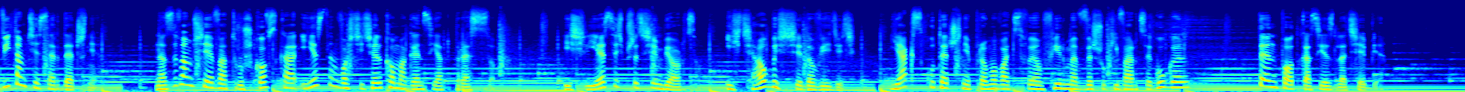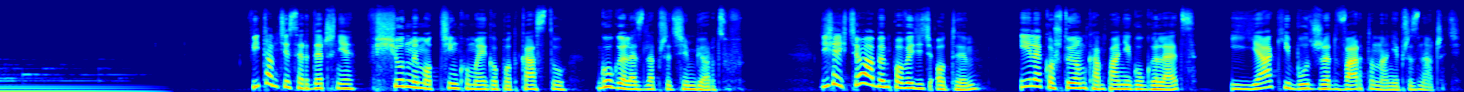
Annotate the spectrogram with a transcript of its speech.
Witam Cię serdecznie. Nazywam się Ewa Truszkowska i jestem właścicielką agencji Adpresso. Jeśli jesteś przedsiębiorcą i chciałbyś się dowiedzieć, jak skutecznie promować swoją firmę w wyszukiwarce Google, ten podcast jest dla Ciebie. Witam Cię serdecznie w siódmym odcinku mojego podcastu Google jest dla przedsiębiorców. Dzisiaj chciałabym powiedzieć o tym, ile kosztują kampanie Google Ads i jaki budżet warto na nie przeznaczyć.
